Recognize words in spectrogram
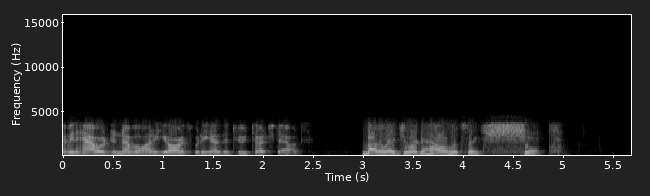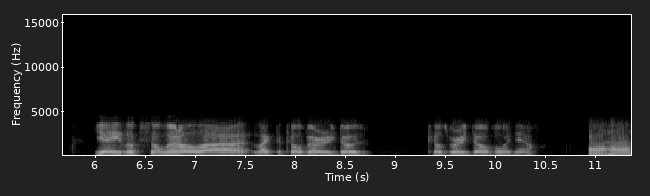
I mean Howard didn't have a lot of yards, but he had the two touchdowns. By the way, Jordan Howard looks like shit. Yeah, he looks a little uh like the Pillsbury Pillsbury Doughboy now. Uh huh.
